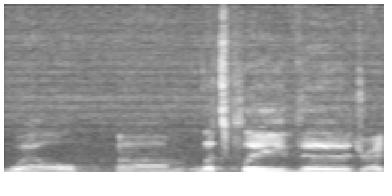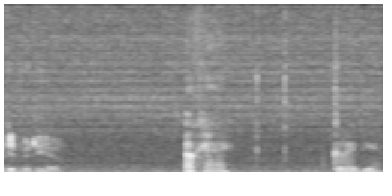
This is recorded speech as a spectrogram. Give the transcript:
well, um, let's play the dragon video. Okay. Good idea.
